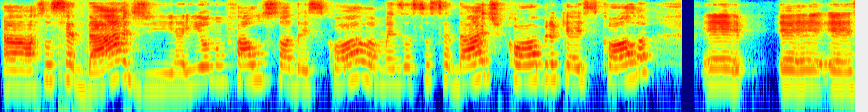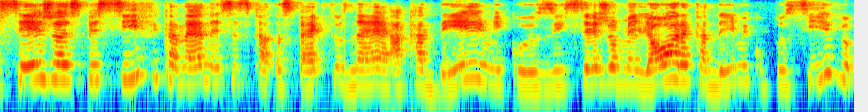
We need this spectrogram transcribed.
a, a sociedade, aí eu não falo só da escola, mas a sociedade cobra que a escola é, é, é, seja específica né, nesses aspectos né, acadêmicos e seja o melhor acadêmico possível,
